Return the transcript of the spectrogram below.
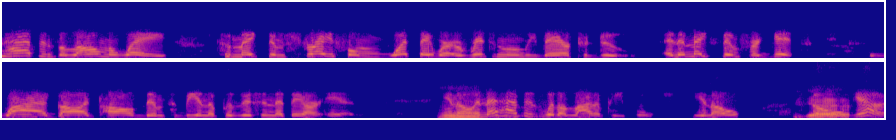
something happens along the way to make them stray from what they were originally there to do. And it makes them forget why God called them to be in the position that they are in. You know, mm. and that happens with a lot of people, you know? Yes. So, yeah.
